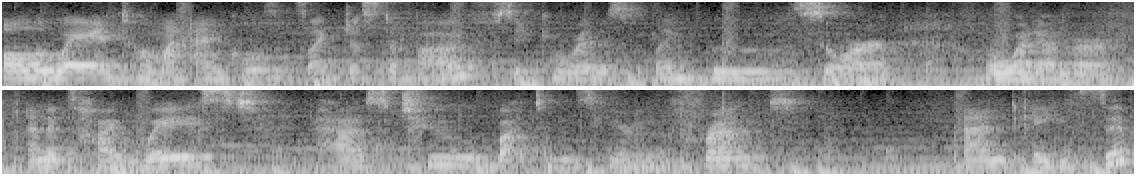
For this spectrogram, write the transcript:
all the way until my ankles it's like just above so you can wear this with like boots or or whatever. And it's high waist it has two buttons here in the front and a zip.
